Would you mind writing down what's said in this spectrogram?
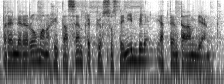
per rendere Roma una città sempre più sostenibile e attenta all'ambiente.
